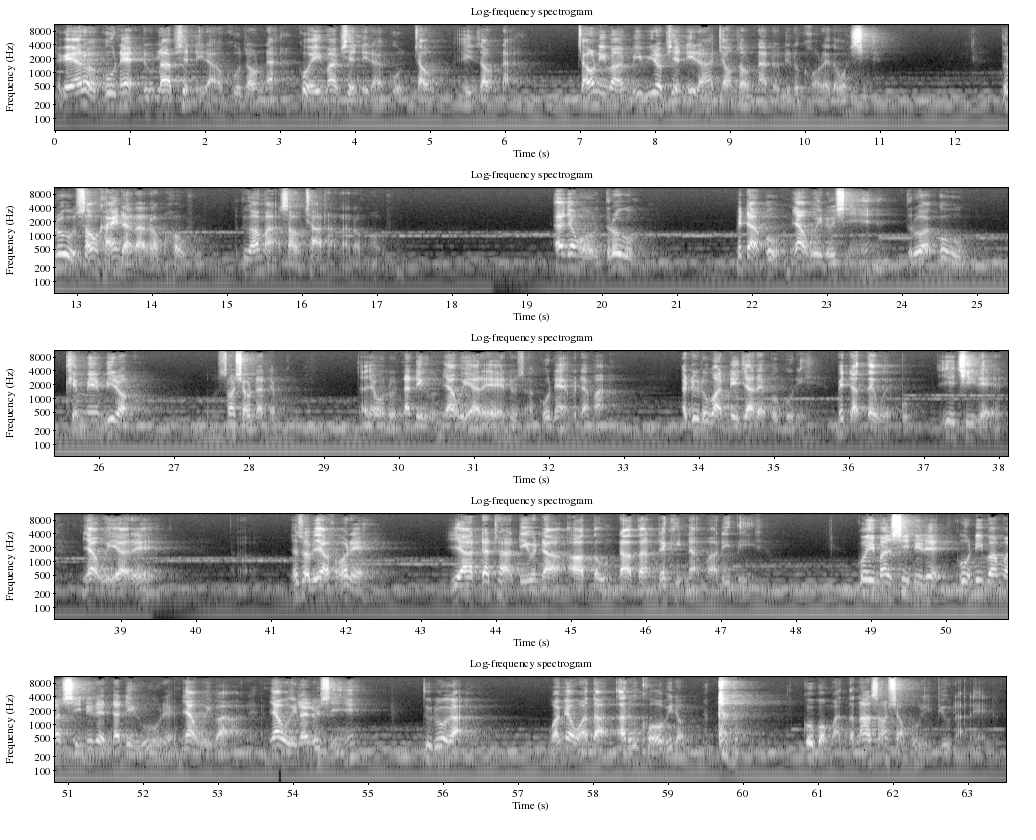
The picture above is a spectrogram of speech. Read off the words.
တကယ်ကတော့ကိုယ်နဲ့ဒူလာဖြစ်နေတာကိုယ်ဆောင်နတ်ကိုယ်အိမ်မှာဖြစ်နေတာကိုယ်ကျောင်းအိမ်ဆောင်နတ်ကျောင်းဒီမှာမိပြီးတော့ဖြစ်နေတာကျောင်းဆောင်နတ်တို့ဒီလိုခေါ်တဲ့သဘောရှိတယ်သူတို့စောင့်ခိုင်းတာတော့မဟုတ်ဘူးဘယ်သူမှအဆောင်ချထားတာတော့မဟုတ်ဘူး အဲကြောင့်မို့သူတို့ကိုမေတ္တာပို့အမျှဝေလို့ရှိရင်သူတို့ကကိုယ်ခင်မင်ပြီးတော့ဆောင်းလျှောက်တတ်တယ်ပေါ့ဒါကြောင့်လို့နတ်တွေကိုအမျှဝေရတယ်လို့ဆိုတာကိုယ်နဲ့အပဒမအတူတူကနေကြတဲ့ပုဂ္ဂိုလ်တွေမေတ္တာသက်ဝင်ဖို့ရည်ချီတယ်မျှဝေရတယ်မြတ်စွာဘုရားဟောတယ်ယာတထဒေဝတာအာတုံတာတန်တခိဏမာရိတိ ကိုယ်မှာရှိနေတဲ့ကိုယ်နိဗ္ဗာန်မှာရှိနေတဲ့တတ်တွေကိုတဲ့အမြဝေပါတဲ့မျှဝေလိုက်လို့ရှိရင်သူတို့ကဝမ်းမြောက်ဝမ်းသာအရုခေါ်ပြီးတော့ကိုယ့်ဘောမှာတနာဆောင်ရှောင်မှုတွေပြုလာတယ်လို့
